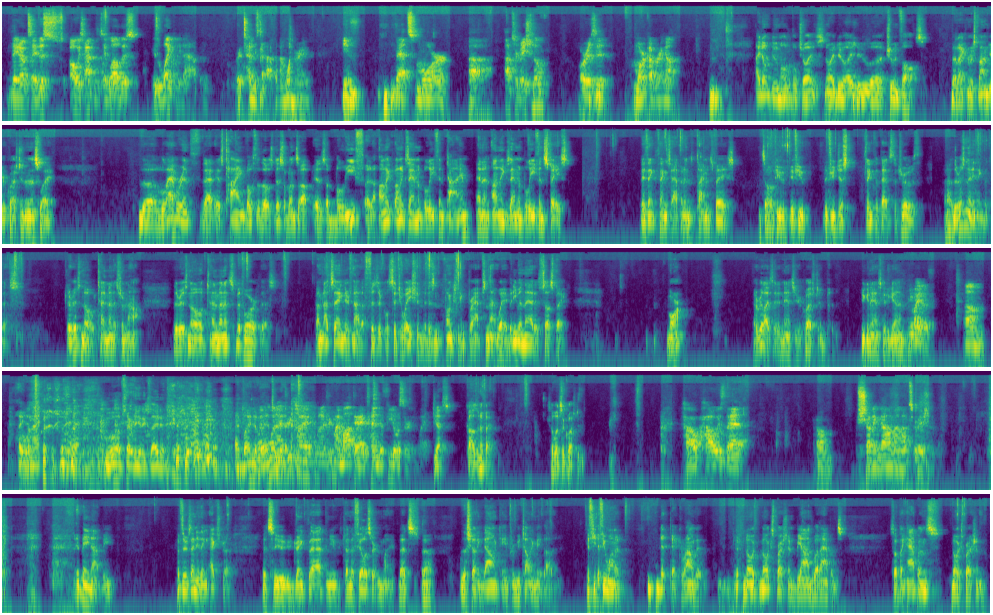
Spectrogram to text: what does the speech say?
they don't say this always happens. They say, well, this is likely to happen, or it tends to happen. I'm wondering if that's more uh, observational, or is it more covering up? I don't do multiple choice, nor do I do uh, true and false, but I can respond to your question in this way. The labyrinth that is tying both of those disciplines up is a belief, an un- unexamined belief in time, and an unexamined belief in space. They think things happen in time and space. And so if you if you if you just think that that's the truth, uh, there isn't anything but this. There is no ten minutes from now. There is no 10 minutes before this. I'm not saying there's not a physical situation that isn't functioning perhaps in that way, but even that is suspect. More? I realize I didn't answer your question, but you can ask it again. You might have. Um, I Well, when Whoa, I'm starting to get excited. I might have when, answered when I that. drink my when I drink my mate, I tend to feel a certain way. Yes, cause and effect. So what's the question? How how is that um, shutting down on observation? It may not be. If there's anything extra, it's you, drink that and you tend to feel a certain way. That's uh, the shutting down came from you telling me about it. If you if you want to nitpick around it, no no expression beyond what happens. Something happens, no expression.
